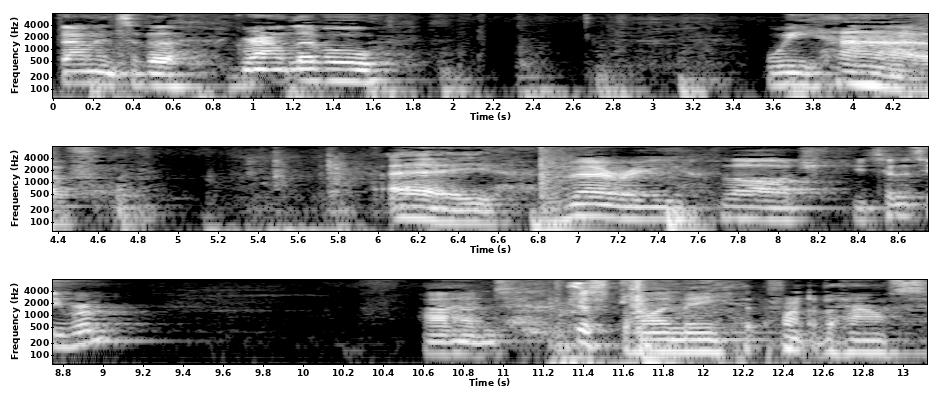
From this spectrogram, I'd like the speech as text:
down into the ground level, we have a very large utility room. And just behind me at the front of the house,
